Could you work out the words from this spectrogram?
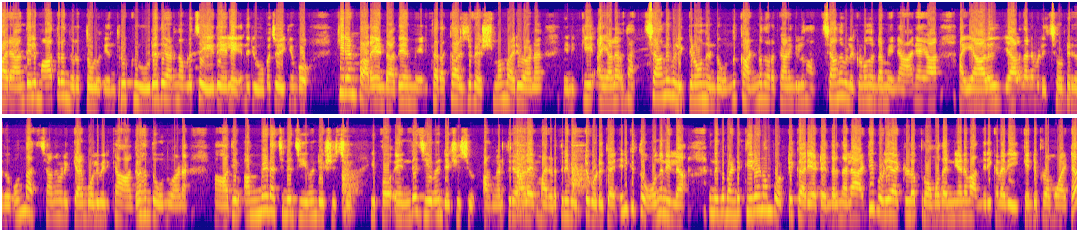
വരാന്തയിൽ മാത്രം നിർത്തുള്ളൂ. എന്തൊരു ക്രൂരതയാണ് നമ്മൾ ചെയ്തേലേ എന്ന് രൂപ ചോദിക്കുമ്പോ കിരൺ പറയണ്ട അതേ അമ്മ എനിക്ക് അതൊക്കെ വിഷമം വരുവാണ്. എനിക്ക് അയാളെ ഒന്ന് അച്ഛാന്ന് വിളിക്കണമെന്നുണ്ട് ഒന്ന് കണ്ണ് തുറക്കാണെങ്കിൽ ഒന്ന് അച്ഛാന്ന് വിളിക്കണമെന്നുണ്ട് അമ്മ. ഞാൻ അയാൾ അയാൾ ഇയാളെ തന്നെ വിളിച്ചോണ്ടിരുന്നത്. ഒന്ന് അച്ഛാന്ന് വിളിക്കാൻ പോലും എനിക്ക് ആഗ്രഹം തോന്നുവാണ്. ആദ്യം അമ്മയുടെ അച്ഛന്റെ ജീവൻ രക്ഷിച്ചു. ഇപ്പൊ എന്റെ ജീവൻ രക്ഷിച്ചു. അങ്ങനത്തെ ഒരാളെ മരണത്തിന് വിട്ടുകൊടുക്കാൻ എനിക്ക് തോന്നുന്നില്ല എന്നൊക്കെ പണ്ട് കിരണം പൊട്ടിക്കറിയാട്ടെ എന്തായാലും നല്ല അടിപൊളിയായിട്ടുള്ള പ്രൊമോ തന്നെയാണ് വന്നിരിക്കുന്നത് വീക്കെൻഡ് പ്രൊമോ ആയിട്ട്.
